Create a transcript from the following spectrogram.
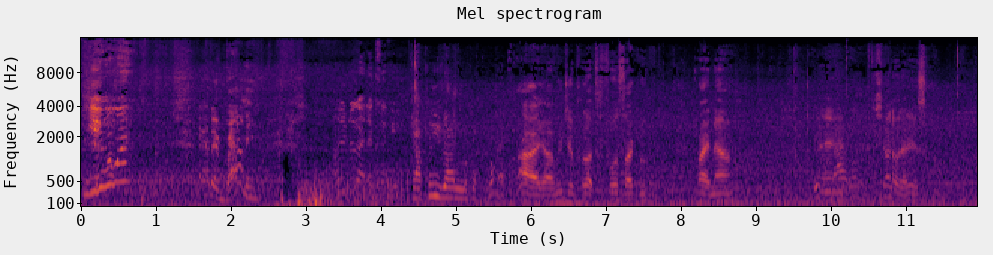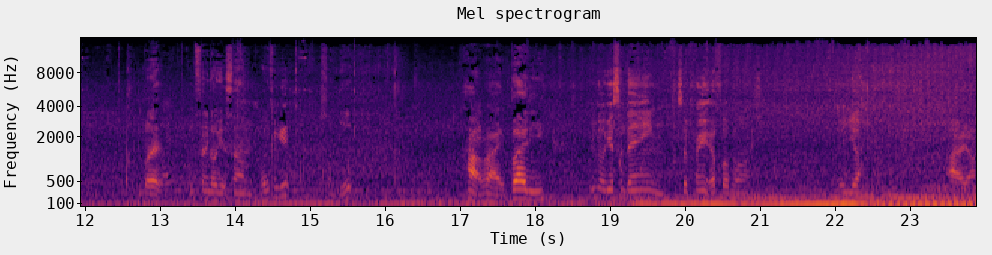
You want one? I got that brownie. Oh, you do got that cookie. Can I please ride in my car? Boy. All right, y'all. We just pulled up to full circle right now. And she don't know what that is. But we finna go get some. What we finna get? Some good. All right, buddy. We're gonna get some dang Supreme F4 ones. Yeah, yeah. All right, y'all.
